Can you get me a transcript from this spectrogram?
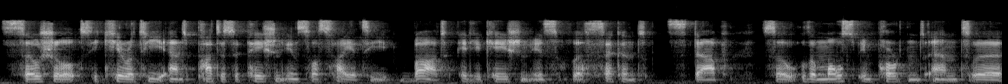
social security and participation in society, but education is the second step. So, the most important and uh,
